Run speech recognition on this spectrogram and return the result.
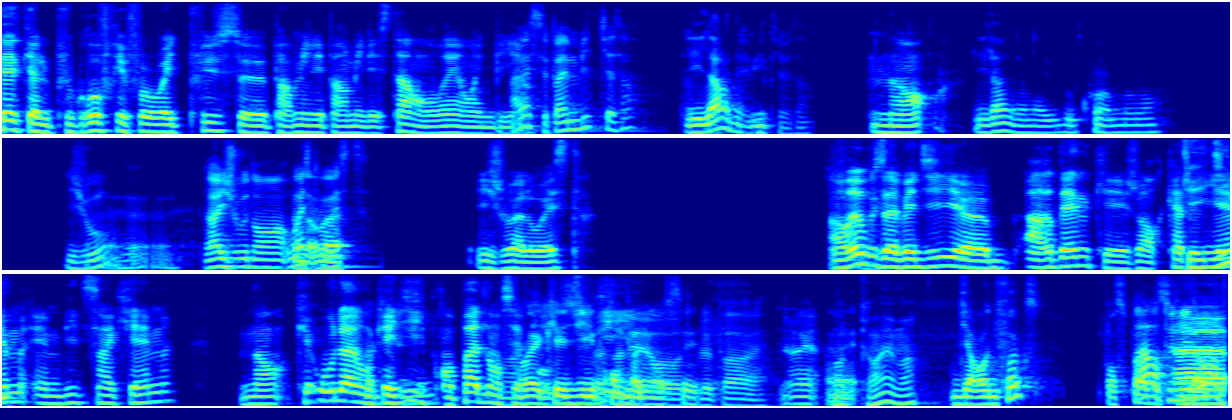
peut-être qui a le plus gros free throw rate plus euh, parmi les parmi les stars en vrai en NBA. Ah ouais, c'est pas Embiid qui a ça? Lillard Non. Lillard, il y en a eu beaucoup à un moment. Il joue euh... ah, il joue dans Ouest ou Ouest? Il joue à l'Ouest. En vrai, vous avez dit euh, Arden qui est genre quatrième, Embiid cinquième. Non, oula, non, ah, KD il prend pas de lancer. Ouais, KD il prend pas de lancer. Ouais. quand même. Hein. Fox? Je pense pas. Ah,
